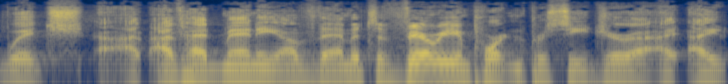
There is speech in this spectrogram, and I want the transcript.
which I, have had many of them. It's a very important procedure. I, I,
